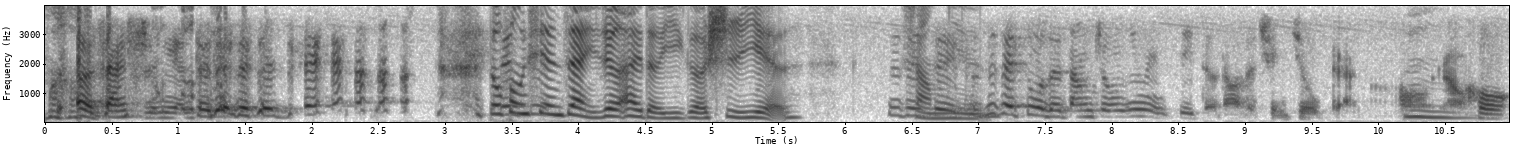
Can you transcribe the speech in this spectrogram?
吗？二三十年，对对对对对，都奉献在你热爱的一个事业上面。对对对，可是，在做的当中，因为你自己得到了成就感，哦，嗯、然后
